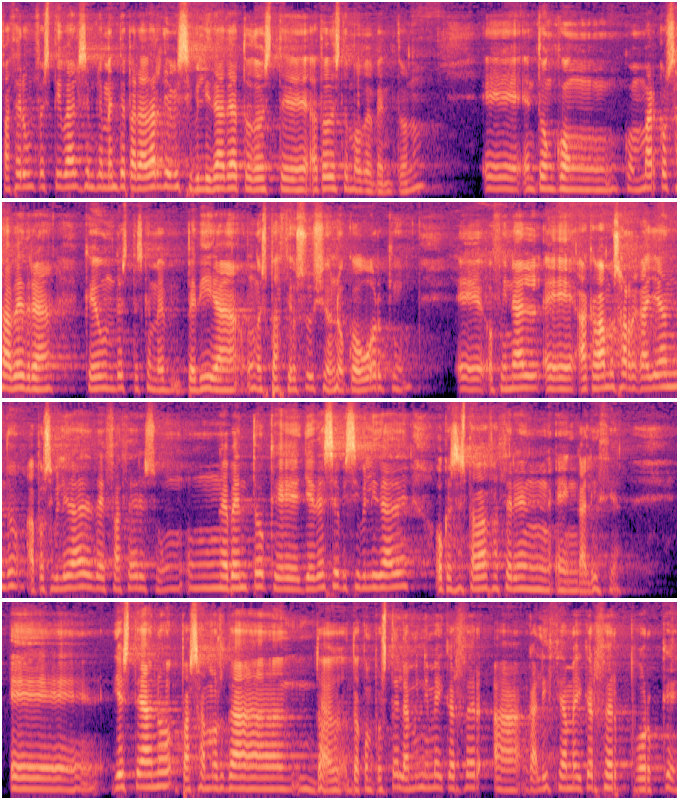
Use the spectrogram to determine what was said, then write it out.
facer un festival simplemente para darlle visibilidade a todo este, a todo este movimento. Non? Eh, entón, con, con Marcos Saavedra, que é un destes que me pedía un espacio suxo no coworking, eh, ao final eh, acabamos arregallando a posibilidade de facer eso, un, un evento que lle dese visibilidade o que se estaba a facer en, en Galicia. Eh, e este ano pasamos da, da, da Compostela Mini Maker Fair a Galicia Maker Fair, por qué?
